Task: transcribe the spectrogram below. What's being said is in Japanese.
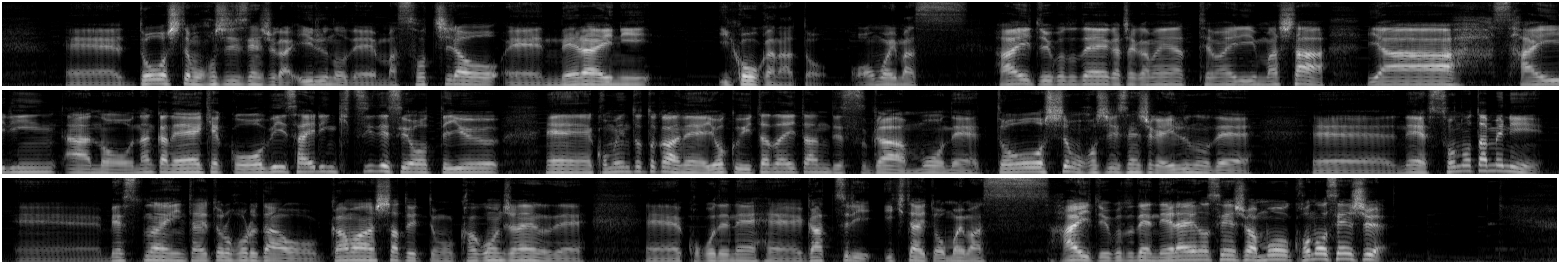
えー、どうしても欲しい選手がいるので、まあ、そちらを、えー、狙いに行こうかなと思います。はい、ということで、ガチャ画面やってまいりました。いやー、サイリン、あの、なんかね、結構 OB サイリンきついですよっていう、えー、コメントとかはね、よくいただいたんですが、もうね、どうしても欲しい選手がいるので、えー、ね、そのために、えー、ベストナインタイトルホルダーを我慢したと言っても過言じゃないので、えー、ここでね、えー、がっつりいきたいと思います。はい、ということで、狙いの選手はもうこの選手、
